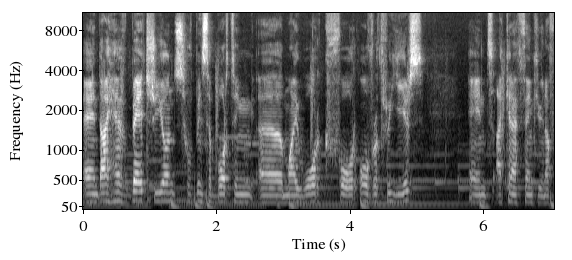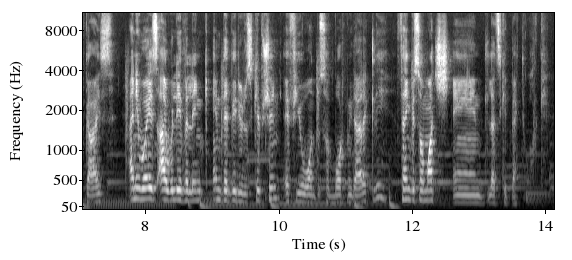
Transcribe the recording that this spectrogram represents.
and I have Patreons who've been supporting uh, my work for over three years and I cannot thank you enough guys. Anyways, I will leave a link in the video description if you want to support me directly. Thank you so much and let's get back to work.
